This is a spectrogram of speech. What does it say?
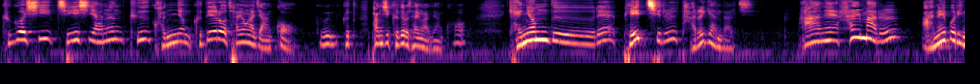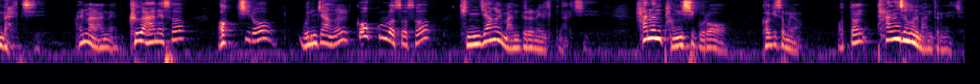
그것이 제시하는 그 관념 그대로 사용하지 않고 그, 그 방식 그대로 사용하지 않고 개념들의 배치를 다르게 한다 할지 안에 할 말을 안 해버린다 할지 할 말 안 해. 그 안에서 억지로 문장을 거꾸로 써서 긴장을 만들어낼지 하는 방식으로 거기서 뭐야 어떤 탄성을 만들어내죠.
